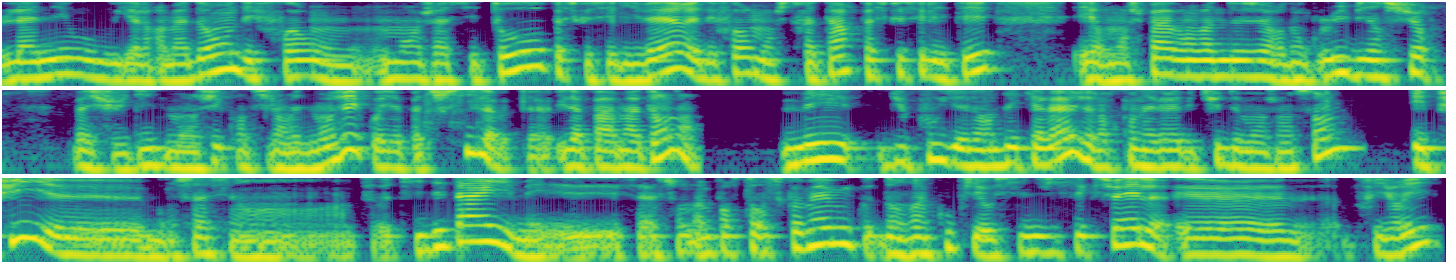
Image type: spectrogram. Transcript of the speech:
l'année où il y a le ramadan. Des fois, on, mange assez tôt parce que c'est l'hiver, et des fois, on mange très tard parce que c'est l'été, et on mange pas avant 22 heures. Donc lui, bien sûr, bah, je lui dis de manger quand il a envie de manger, quoi. Il y a pas de souci, il a pas à m'attendre. Mais du coup, il y avait un décalage alors qu'on avait l'habitude de manger ensemble. Et puis, euh, bon, ça c'est un, petit détail, mais ça a son importance quand même. Dans un couple, il y a aussi une vie sexuelle, euh, a priori.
